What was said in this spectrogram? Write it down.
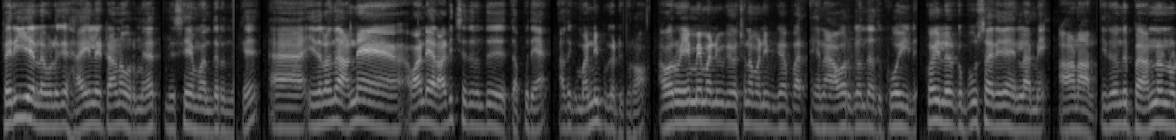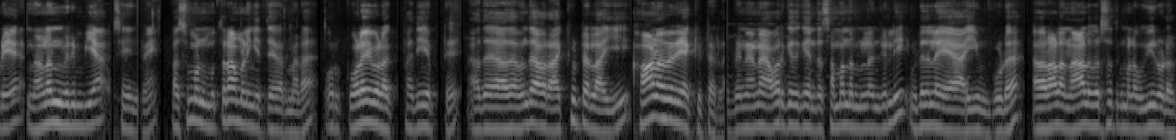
பெரிய லெவலுக்கு ஹைலைட்டான ஒரு மே- விஷயம் வந்திருந்துக்கு இதில் வந்து அண்ணன் வாண்டையார் அடித்தது வந்து தப்புதேன் அதுக்கு மன்னிப்பு கேட்டுக்கிறோம். அவரும் ஏமே மன்னிப்பு கேட்க சொன்னா மன்னிப்பு கேட்பார். ஏன்னா அவருக்கு வந்து அது கோயில். கோயிலில் இருக்க பூசாரி தான் எல்லாமே. ஆனால் இது வந்து இப்போ அண்ணனுடைய நலன் விரும்பியா செஞ்சுவேன். பசுமன் முத்துராமலிங்க தேவர் மேலே ஒரு கொலை வழக்கு பதியப்பட்டு அதை அதை வந்து அவர் அக்யூட்டல் ஆகி ஹானரரி அக்யூட்டல் அப்படின்னு அவருக்கு இதுக்கு எந்த சம்மந்தம் இல்லைன்னு சொல்லி விடுதலை ஆகியும் கூட அவரால் நாலு வருஷத்துக்கு மேலே உயிரோட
